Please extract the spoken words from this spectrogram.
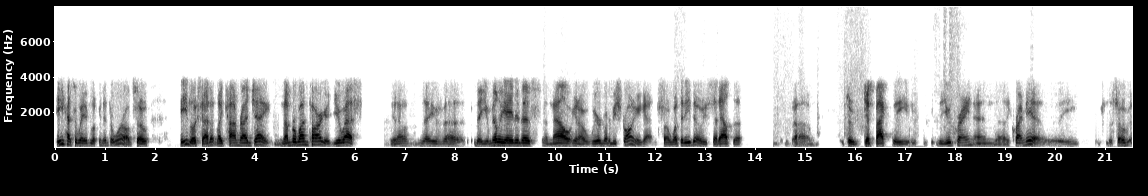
he has a way of looking at the world. So he looks at it like Comrade J, number one target, U.S. You know, they've uh, they humiliated us, and now you know we're going to be strong again. So what did he do? He set out to uh, to get back the the Ukraine and uh, Crimea. The the Soviet,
